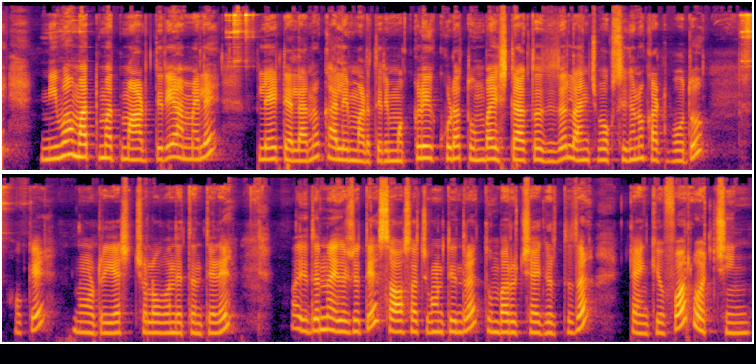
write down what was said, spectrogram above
ನೀವು ಮತ್ತೆ ಮತ್ತೆ ಮಾಡ್ತೀರಿ. ಆಮೇಲೆ ಪ್ಲೇಟ್ ಎಲ್ಲನೂ ಖಾಲಿ ಮಾಡ್ತೀರಿ. ಮಕ್ಕಳಿಗೆ ಕೂಡ ತುಂಬ ಇಷ್ಟ ಆಗ್ತದೆ ಇದು. ಲಂಚ್ ಬಾಕ್ಸಿಗೂ ಕಟ್ಬೋದು. ಓಕೆ ನೋಡಿರಿ ಎಷ್ಟು ಚಲೋ ಬಂದೈತೆ ಅಂತೇಳಿ. ಇದನ್ನು ಇದ್ರ ಜೊತೆ ಸಾಸ್ ಹಚ್ಕೊಂಡು ತಿಂದರೆ ತುಂಬ ರುಚಿಯಾಗಿರ್ತದೆ. Thank you for watching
